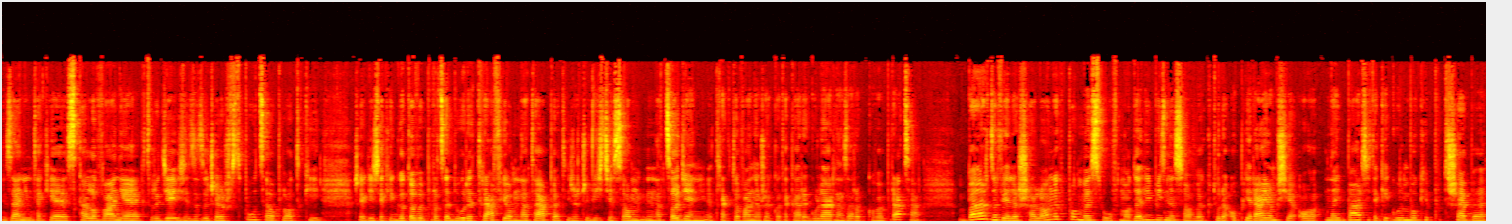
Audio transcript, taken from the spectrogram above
Zanim takie skalowanie, które dzieje się zazwyczaj już w spółce oplotki, czy jakieś takie gotowe procedury trafią na tapet i rzeczywiście są na co dzień traktowane już jako taka regularna zarobkowa praca, bardzo wiele szalonych pomysłów, modeli biznesowych, które opierają się o najbardziej takie głębokie potrzeby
